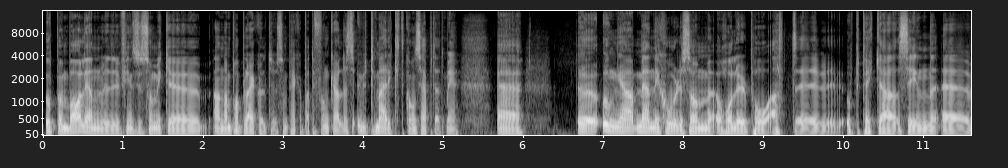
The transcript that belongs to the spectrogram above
uppenbarligen, det finns ju så mycket annan populärkultur som pekar på att det funkar alldeles utmärkt konceptet med Uh, eh, unga människor som håller på att eh, upptäcka sin eh,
